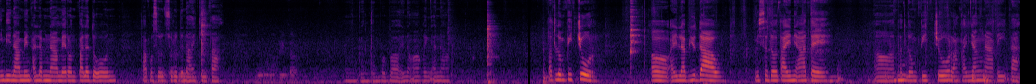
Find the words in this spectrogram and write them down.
hindi namin alam na meron pala doon. Tapos sunod-sunod na nakikita. Hindi ko makita. Ang gandang babae ng aking anak. Tatlong picture. Oh, I love you daw. Miss na daw tayo ni ate. Oh, tatlong picture ang kanyang nakita.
